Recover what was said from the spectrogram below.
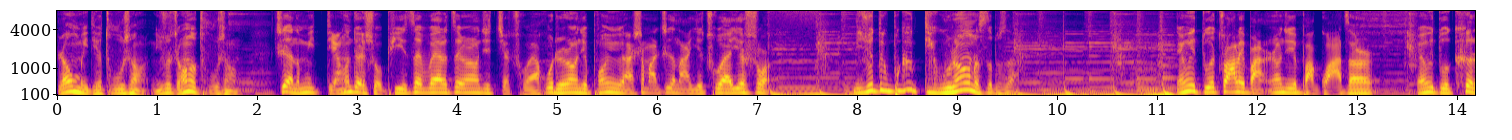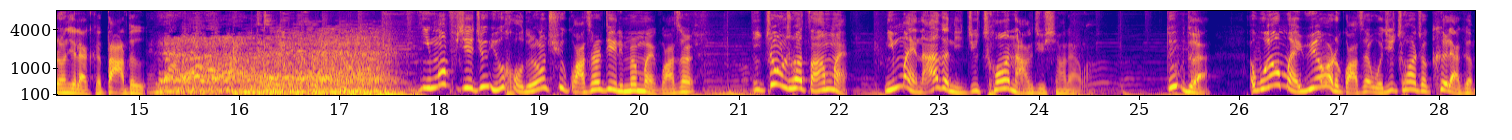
然后每天图上，你说真的图上，这样那么一丁点小便宜，再完了再让人家揭穿，或者让人家朋友啊什么这那一穿一说，你说都不够丢人了是不是？因为多抓了一把人家一把瓜子儿，因为多嗑人家两颗大豆。你们发现就有好多人去瓜子儿店里面买瓜子儿，你正常咋买？你买哪个你就尝哪个就行了，对不对？我要买原味的瓜子儿，我就尝尝嗑两个，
